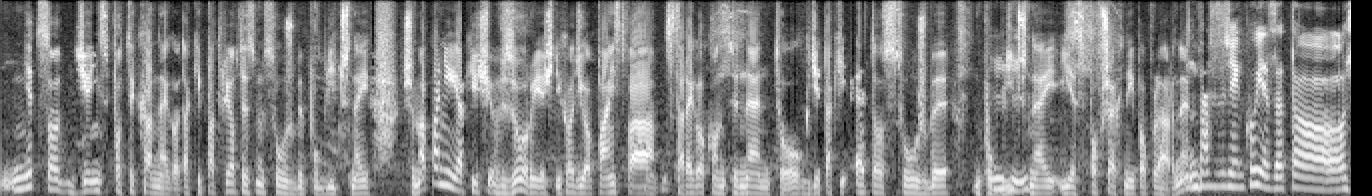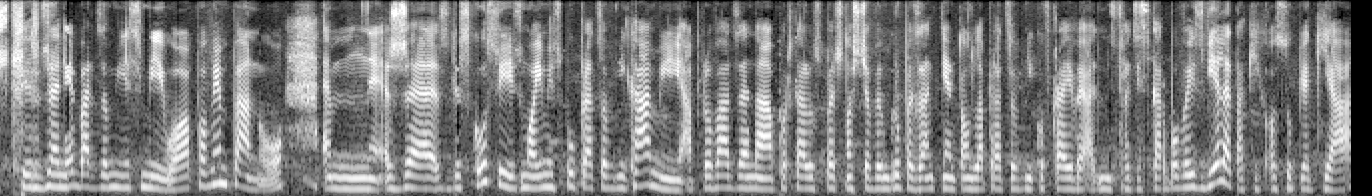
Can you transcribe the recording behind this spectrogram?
nieco dzień spotykanego, taki patriotyzm służby publicznej. Czy ma pani jakiś wzór, jeśli chodzi o państwa starego kontynentu, gdzie taki etos służby publicznej jest powszechny i popularny? Bardzo dziękuję za to stwierdzenie, bardzo mi jest miło. Powiem panu, że z dyskusji z moimi współpracownikami, a prowadzę na portalu społecznościowym grupę zamkniętą dla pracowników Krajowej Administracji Skarbowej, jest wiele takich osób jak ja,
